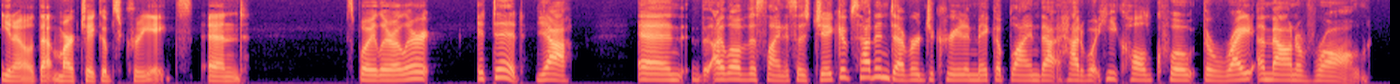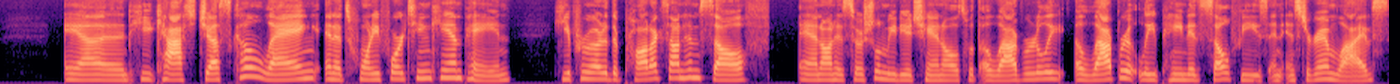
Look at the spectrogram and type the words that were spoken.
you know, that Marc Jacobs creates. And spoiler alert, it did. yeah. And I love this line. It says Jacobs had endeavored to create a makeup line that had what he called, quote, the right amount of wrong. And he cast Jessica Lange in a 2014 campaign. He promoted the products on himself and on his social media channels with elaborately elaborately painted selfies and Instagram lives.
